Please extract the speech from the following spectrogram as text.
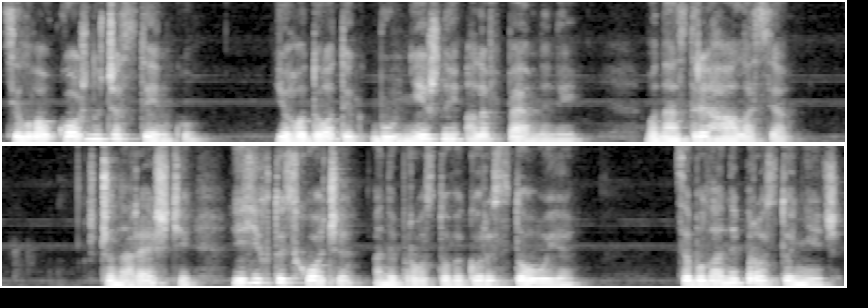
цілував кожну частинку. Його дотик був ніжний, але впевнений. Вона здригалася, що нарешті її хтось хоче, а не просто використовує. Це була не просто ніч,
